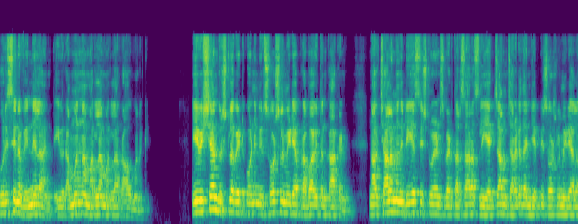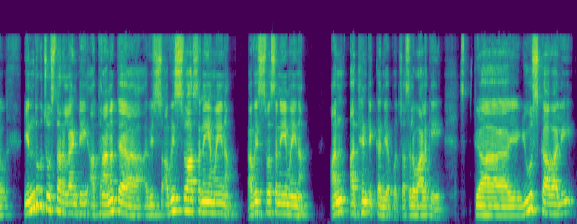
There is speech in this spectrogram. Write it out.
కురిసిన వెన్నెల అంతే. ఇవి రమ్మన్నా మరలా మరలా రావు మనకి. ఈ విషయాన్ని దృష్టిలో పెట్టుకోండి. మీరు సోషల్ మీడియా ప్రభావితం కాకండి. నాకు చాలామంది డిఎస్సి స్టూడెంట్స్ పెడతారు సార్ అసలు ఈ ఎగ్జామ్ జరగదని చెప్పి సోషల్ మీడియాలో ఎందుకు చూస్తారు అలాంటి అతను అవిశ్వసనీయమైన అవిశ్వసనీయమైన అన్ అథెంటిక్ అని చెప్పొచ్చు. అసలు వాళ్ళకి యూస్ కావాలి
